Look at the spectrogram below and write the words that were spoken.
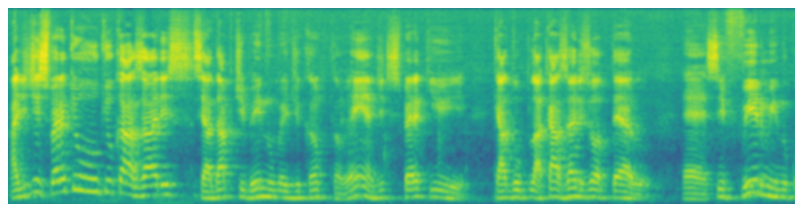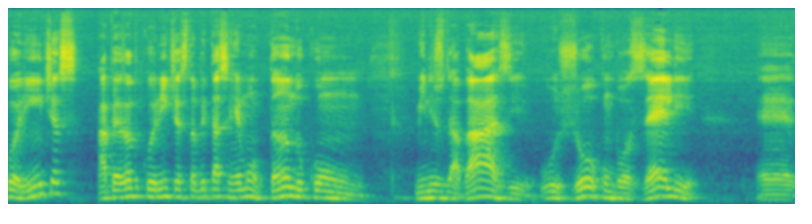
a gente espera que o, que o Casares se adapte bem no meio de campo também. A gente espera que, que a dupla Casares e Otero é, se firme no Corinthians. Apesar do Corinthians também estar tá se remontando com meninos da base, o Jô com Bozelli, é,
